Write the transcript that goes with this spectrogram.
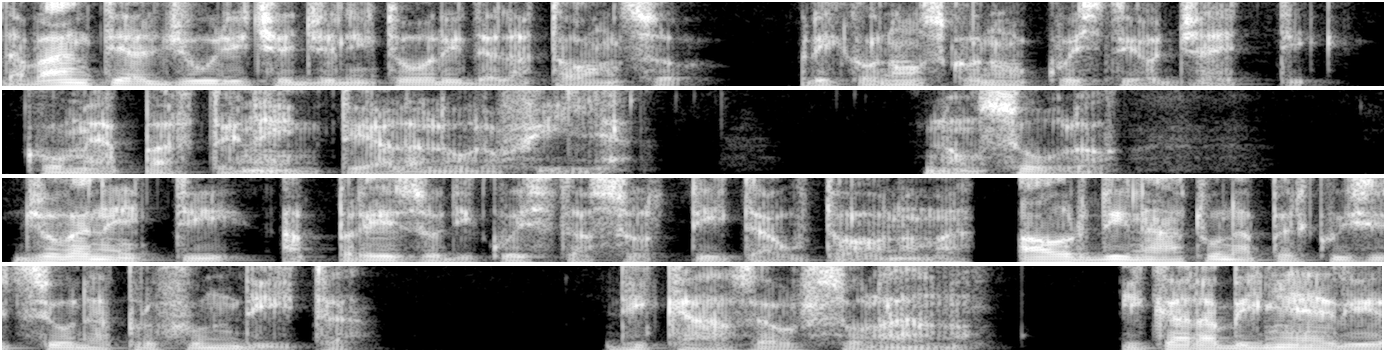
Davanti al giudice i genitori della Tonso riconoscono questi oggetti come appartenenti alla loro figlia. Non solo. Giovanetti, appreso di questa sortita autonoma, ha ordinato una perquisizione approfondita di casa Orsolano. I carabinieri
